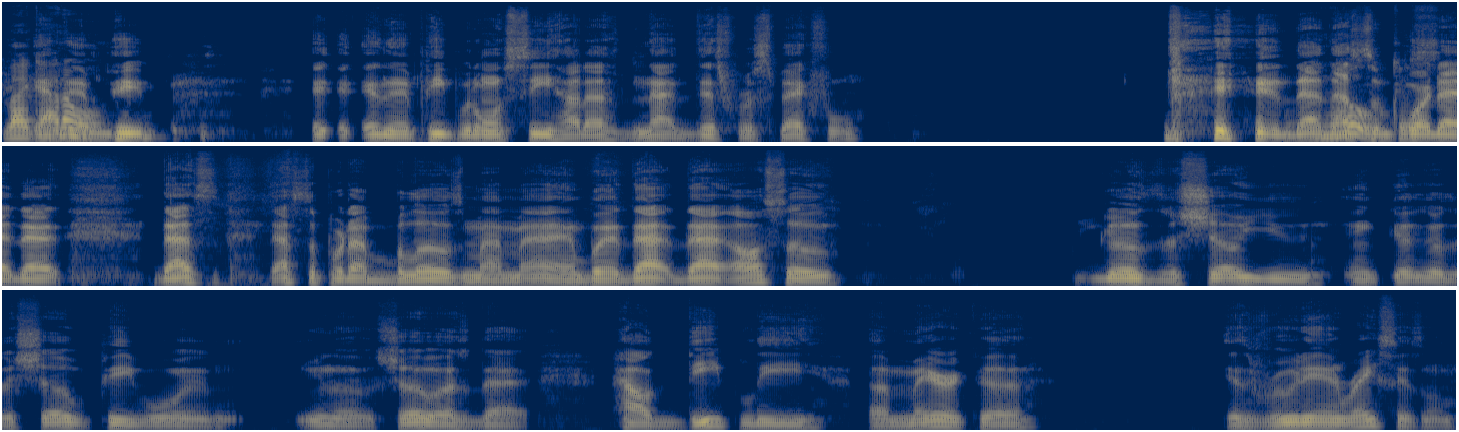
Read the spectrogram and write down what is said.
Like and I don't. peop- and then people don't see how that's not disrespectful. that that's No, the 'cause- part that that that's that's the part that blows my mind. But that that also goes to show you and goes to show people and you know show us that how deeply America is rooted in racism.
